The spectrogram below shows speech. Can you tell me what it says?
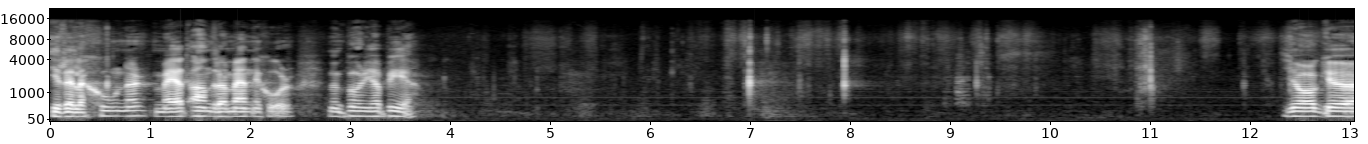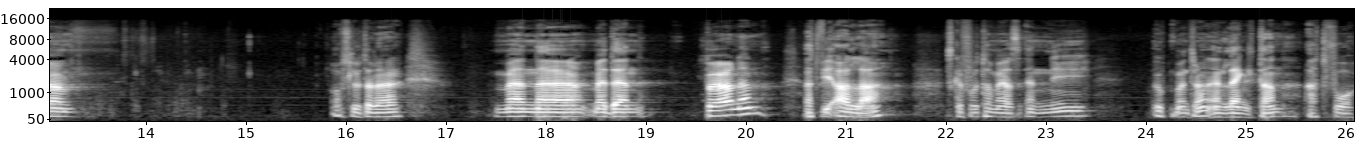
i relationer med andra människor. Men börja be. Jag... Eh, avslutar där. Men eh, med den bönen att vi alla ska få ta med oss en ny uppmuntran, en längtan att få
